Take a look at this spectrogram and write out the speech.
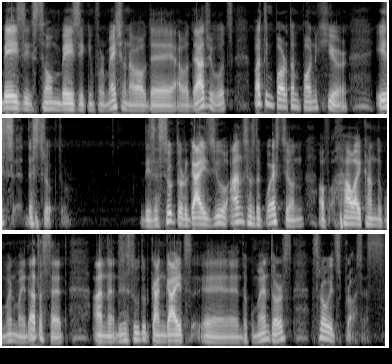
basic, some basic information about the, about the attributes, but important point here is the structure. This structure guides you, answers the question of how I can document my dataset, and this structure can guide uh, documenters through its process.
